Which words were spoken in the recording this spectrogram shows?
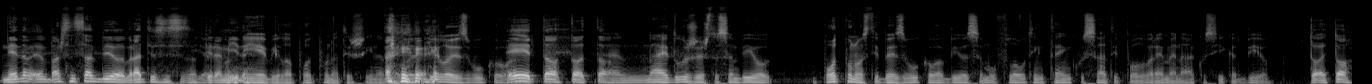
ne da, baš sam sad bio, vratio sam se Iako piramide. nije bila potpuna tišina. Bilo je, bilo je zvukova. E, to, to, to. E, Najduže što sam bio u potpunosti bez zvukova, bio sam u floating tanku sat i pol vremena, ako si ikad bio. To je to.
